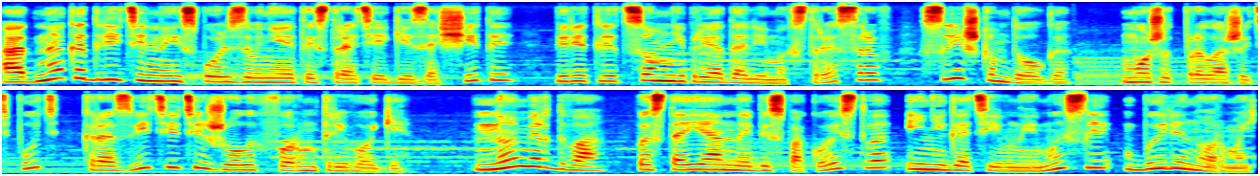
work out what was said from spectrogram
Однако длительное использование этой стратегии защиты перед лицом непреодолимых стрессоров слишком долго может проложить путь к развитию тяжелых форм тревоги. Номер два. Постоянное беспокойство и негативные мысли были нормой.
